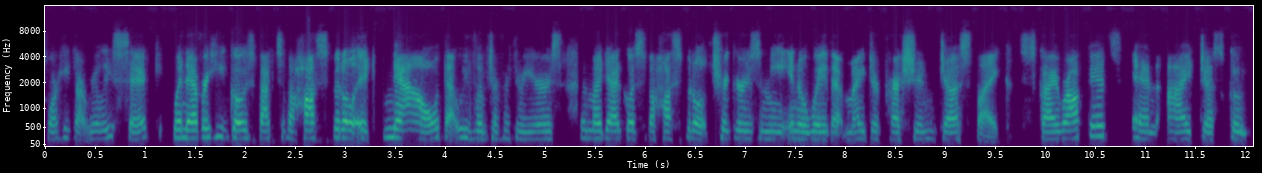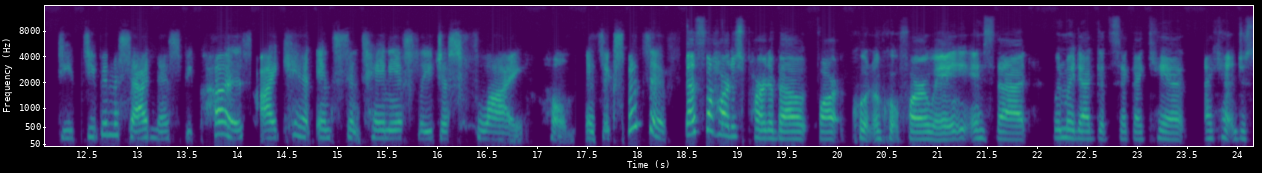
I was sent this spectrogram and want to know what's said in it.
before he got really sick. Whenever he goes back to the hospital, it now that we've lived here for three years, when my dad goes to the hospital, it triggers me in a way that my depression just like skyrockets and I just go deep, deep into sadness because I can't instantaneously just fly home. It's expensive. That's the hardest part about far quote unquote far away is that when my dad gets sick, I can't I can't just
